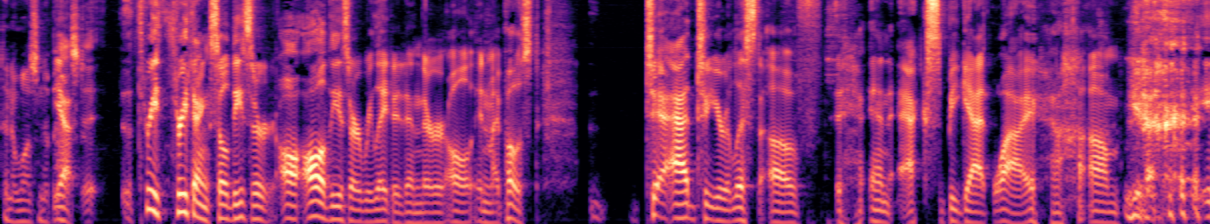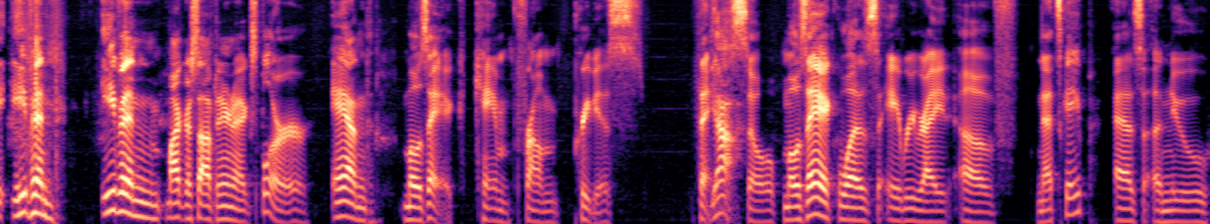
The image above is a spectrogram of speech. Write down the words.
than it was in the past. Yeah, uh, three three things. So these are all, all of these are related, and they're all in my post. To add to your list of and X begat Y. Um, yeah. even even Microsoft Internet Explorer and Mosaic came from previous things. Yeah. So Mosaic was a rewrite of Netscape as a new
